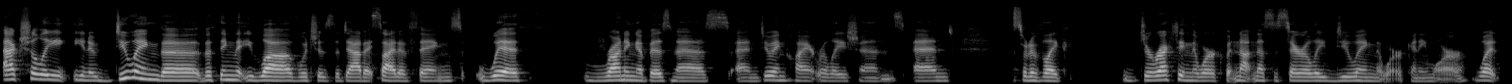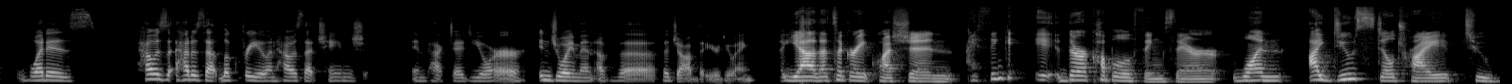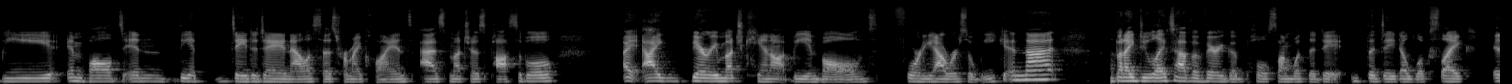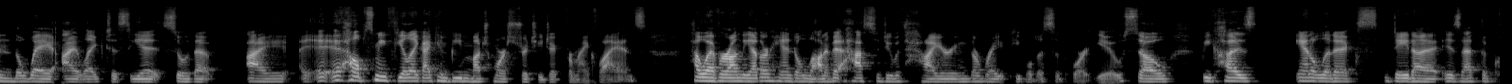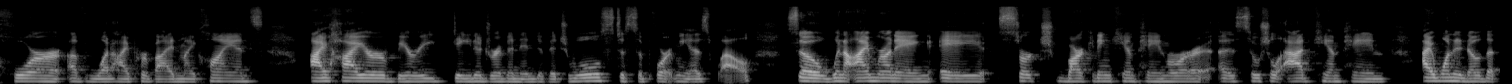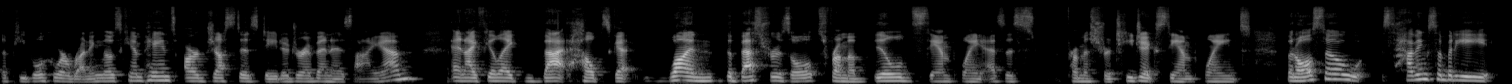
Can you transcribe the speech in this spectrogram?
actually, you know, doing the the thing that you love, which is the data side of things with running a business and doing client relations and sort of like directing the work but not necessarily doing the work anymore. What what is how is how does that look for you and how has that change impacted your enjoyment of the the job that you're doing? Yeah that's a great question. I think it, there are a couple of things there. One I do still try to be involved in the day to day analysis for my clients as much as possible. I, I very much cannot be involved 40 hours a week in that but I do like to have a very good pulse on what the data the data looks like in the way I like to see it so that I it, it helps me feel like I can be much more strategic for my clients. However, on the other hand, a lot of it has to do with hiring the right people to support you. So, because analytics data is at the core of what I provide my clients. I hire very data driven individuals to support me as well. So when I'm running a search marketing campaign or a social ad campaign, I want to know that the people who are running those campaigns are just as data driven as I am. And I feel like that helps get one, the best results from a build standpoint as a from a strategic standpoint, but also having somebody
